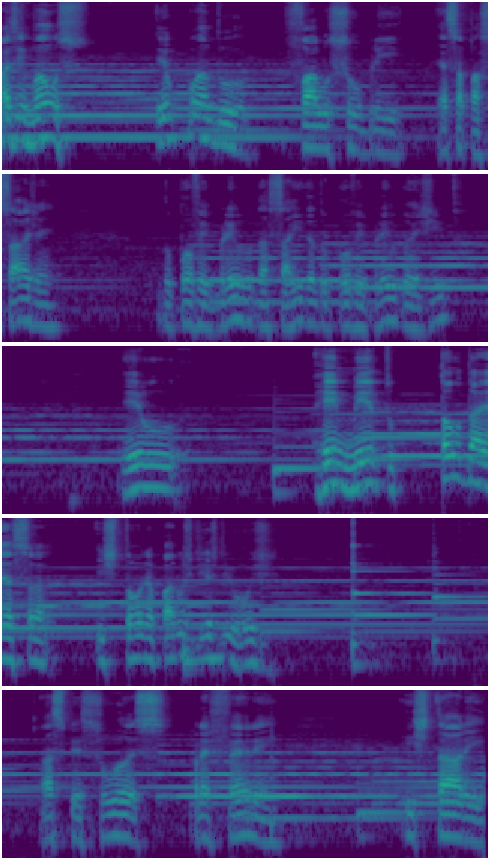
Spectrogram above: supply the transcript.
Mas irmãos, eu quando falo sobre essa passagem do povo hebreu, da saída do povo hebreu do Egito, eu remeto toda essa história para os dias de hoje. As pessoas preferem estarem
